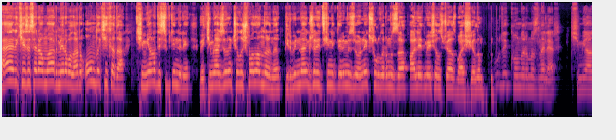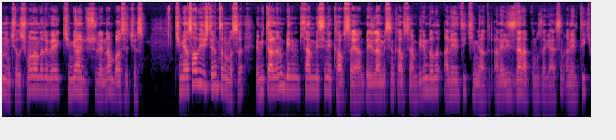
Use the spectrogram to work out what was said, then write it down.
Herkese selamlar, merhabalar. 10 dakikada kimya disiplinleri ve kimyacıların çalışma alanlarını birbirinden güzel etkinliklerimiz ve örnek sorularımızla halletmeye çalışacağız. Başlayalım. Buradaki konularımız neler? Kimyanın çalışma alanları ve kimya endüstrilerinden bahsedeceğiz. Kimyasal bileşiklerin tanınması ve miktarların benimsenmesini kapsayan, belirlenmesini kapsayan bilim dalı analitik kimyadır. Analizden aklımıza gelsin. Analitik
